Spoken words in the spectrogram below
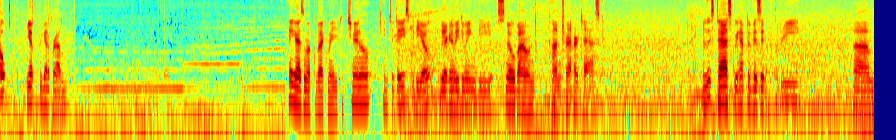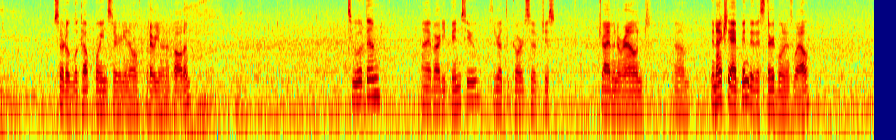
Oh, yep, we got a problem. Hey guys and welcome back to my YouTube channel. In today's video we are going to be doing the snowbound contract or task. For this task we have to visit three um, sort of lookout points or you know whatever you want to call them. Two of them I've already been to throughout the course of just driving around um, and actually I've been to this third one as well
